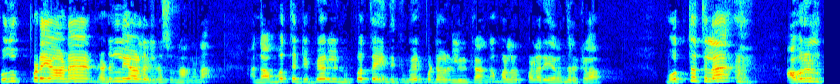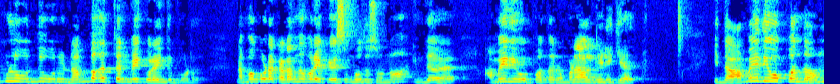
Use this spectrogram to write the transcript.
பொதுப்படையான நடுநிலையாளர் என்ன சொன்னாங்கன்னா அந்த ஐம்பத்தெட்டு பேரில் முப்பத்தைந்துக்கு மேற்பட்டவர்கள் இருக்காங்க பலர் பலர் இறந்திருக்கலாம். மொத்தத்தில் அவர்களுக்குள்ள வந்து ஒரு நம்பகத்தன்மை குறைந்து போனது. நம்ம கூட கடந்த முறை பேசும்போது சொன்னோம் இந்த அமைதி ஒப்பந்தம் ரொம்ப நாள் நீடிக்காது. இந்த அமைதி ஒப்பந்தம்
